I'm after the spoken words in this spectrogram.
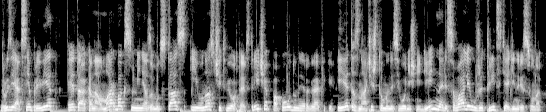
Друзья, всем привет! Это канал Marbox, меня зовут Стас, и у нас четвертая встреча по поводу нейрографики. И это значит, что мы на сегодняшний день нарисовали уже 31 рисунок.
